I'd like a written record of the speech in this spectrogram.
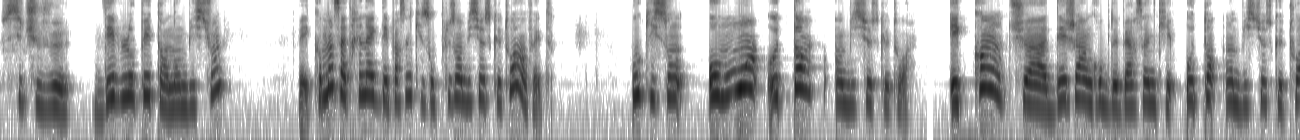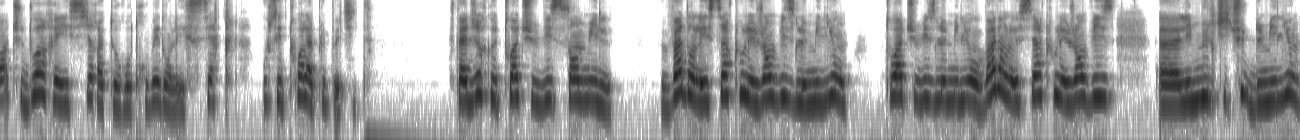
si tu veux développer ton ambition, mais commence à traîner avec des personnes qui sont plus ambitieuses que toi, en fait? Ou qui sont au moins autant ambitieuses que toi. Et quand tu as déjà un groupe de personnes qui est autant ambitieuse que toi, tu dois réussir à te retrouver dans les cercles où c'est toi la plus petite. C'est-à-dire que toi, tu vises 100 000. Va dans les cercles où les gens visent le million. Toi, tu vises le million. Va dans le cercle où les gens visent euh, les multitudes de millions,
